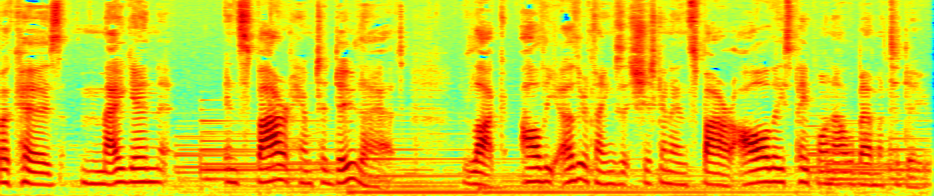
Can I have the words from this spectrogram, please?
Because Megan inspired him to do that. Like all the other things that she's going to inspire all these people in Alabama to do.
